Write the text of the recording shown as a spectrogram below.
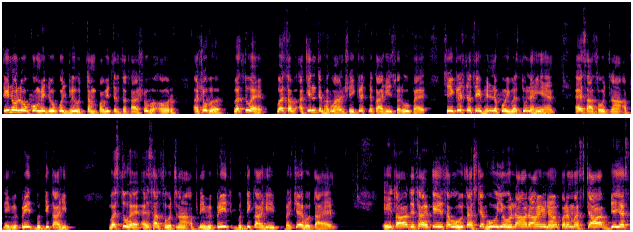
तीनों लोकों में जो कुछ भी उत्तम पवित्र तथा शुभ और अशुभ वस्तु है वह सब अचिंत्य भगवान श्री कृष्ण का ही स्वरूप है। श्री कृष्ण से भिन्न कोई वस्तु नहीं है। ऐसा सोचना अपनी विपरीत बुद्धि का ही वस्तु है। ऐसा सोचना अपनी विपरीत बुद्धि का ही परिचय होता है। एतादृश केशवूत भूयो नारायण परमश्चाव्यय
